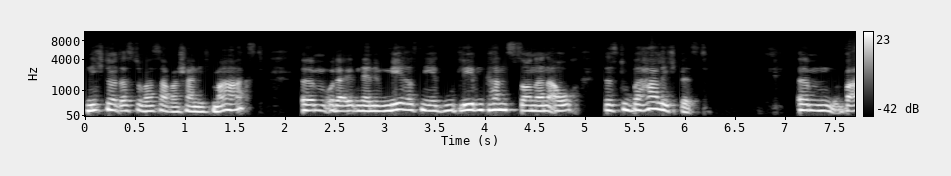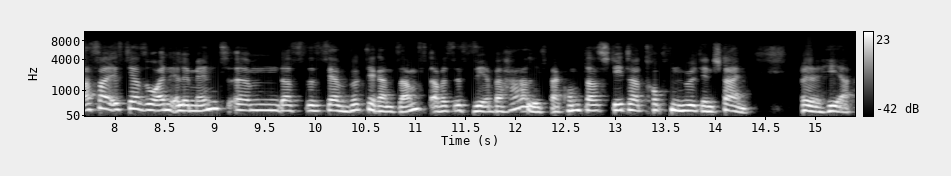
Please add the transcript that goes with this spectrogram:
nicht nur, dass du Wasser wahrscheinlich magst ähm, oder in der Meeresnähe gut leben kannst, sondern auch, dass du beharrlich bist. Ähm, Wasser ist ja so ein Element, ähm, das ist ja, wirkt ja ganz sanft, aber es ist sehr beharrlich. Da kommt das, steht da, Tropfen hüllt den Stein äh, her.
